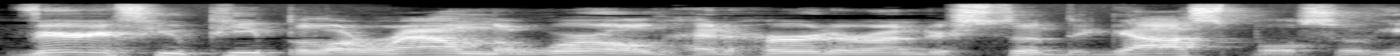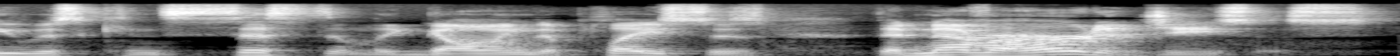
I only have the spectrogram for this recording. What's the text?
very few people around the world had heard or understood the gospel. So he was consistently going to places that never heard of Jesus,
